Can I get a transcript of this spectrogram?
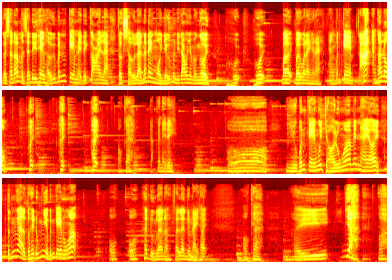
Rồi sau đó mình sẽ đi theo thử cái bánh kem này để coi là thực sự là nó đang mồi nhử mình đi đâu nha mọi người. Hôi, hôi, bơi bơi qua đây nè ăn bánh kem. Đó ăn hết luôn. Hây hây hây ok đập cái này đi. Ồ oh, nhiều bánh kem quá trời luôn á mấy này ơi. Tính ra là tôi thấy đúng nhiều bánh kem luôn á. Ủa ủa hết đường lên rồi phải lên đường này thôi. Ok. Thì yeah. wow.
